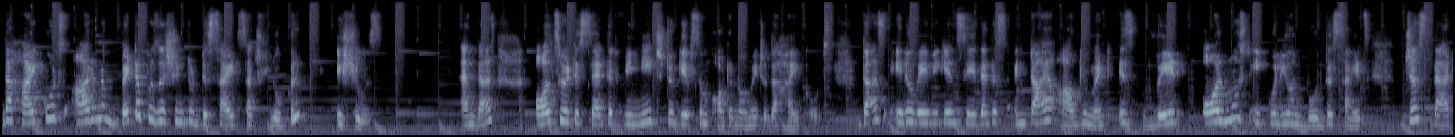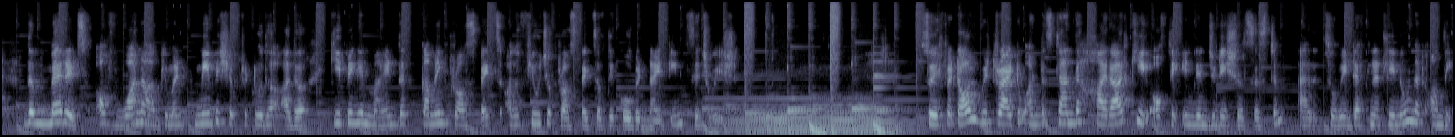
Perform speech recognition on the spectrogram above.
the high courts are in a better position to decide such local issues and thus also it is said that we need to give some autonomy to the high courts thus in a way we can say that this entire argument is weighed almost equally on both the sides just that the merits of one argument may be shifted to the other keeping in mind the coming prospects or the future prospects of the covid-19 situation so, if at all we try to understand the hierarchy of the Indian judicial system, uh, so we definitely know that on the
